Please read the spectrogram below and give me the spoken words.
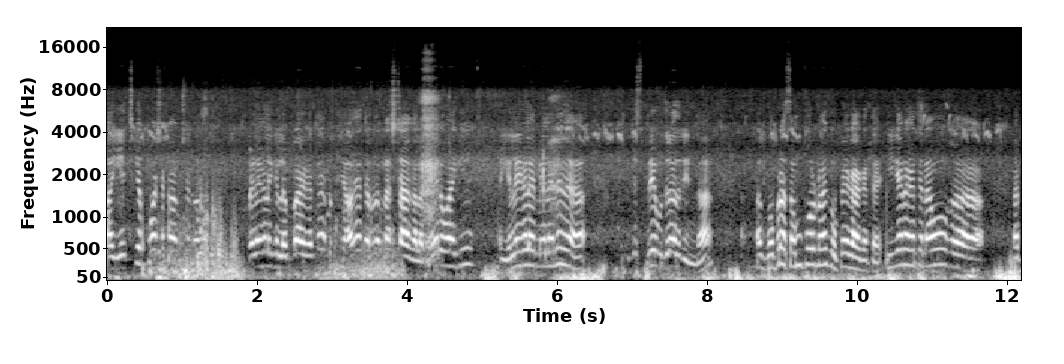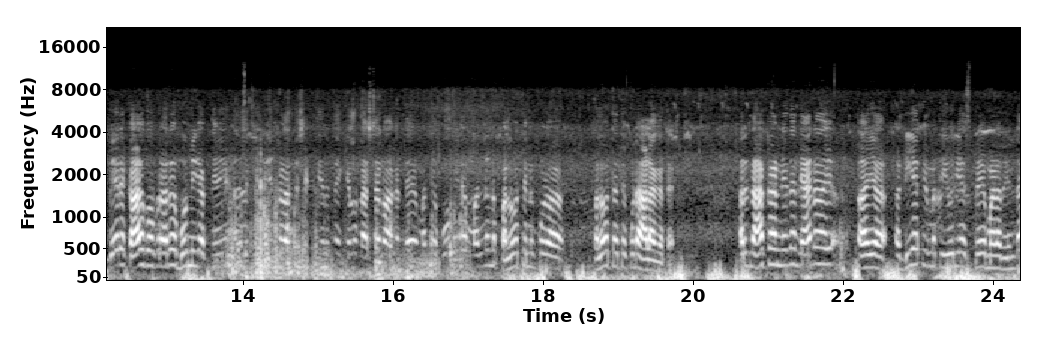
ಆ ಹೆಚ್ಚಿಗೆ ಪೋಷಕಾಂಶಗಳು ಬೆಳೆಗಳಿಗೆ ಲಭ್ಯ ಆಗುತ್ತೆ ಮತ್ತು ಯಾವುದೇ ಥರದ ನಷ್ಟ ಆಗಲ್ಲ. ನೇರವಾಗಿ ಎಲೆಗಳ ಮೇಲೇ ಇದು ಸ್ಪ್ರೇ ಉದುರೋದ್ರಿಂದ ಆ ಗೊಬ್ಬರ ಸಂಪೂರ್ಣವಾಗಿ ಉಪಯೋಗ ಆಗುತ್ತೆ. ಈಗೇನಾಗುತ್ತೆ ನಾವು ಬೇರೆ ಕಾಳು ಗೊಬ್ಬರ ಅಂದರೆ ಭೂಮಿಗೆ ಹಾಕ್ತೀವಿ. ಅದರಲ್ಲಿ ನೀರುಗಳಂತ ಶಕ್ತಿ ಇರುತ್ತೆ, ಕೆಲವು ನಷ್ಟನೂ ಆಗುತ್ತೆ, ಮತ್ತು ಭೂಮಿನ ಮಣ್ಣಿನ ಫಲವತ್ತತೆ ಕೂಡ ಫಲವತ್ತತೆ ಕೂಡ ಹಾಳಾಗುತ್ತೆ. ಅದರಿಂದ ಆ ಕಾರಣದಿಂದ ನ್ಯಾನೋ ಡಿ ಎ ಪಿ ಮತ್ತು ಯೂರಿಯಾ ಸ್ಪ್ರೇ ಮಾಡೋದ್ರಿಂದ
